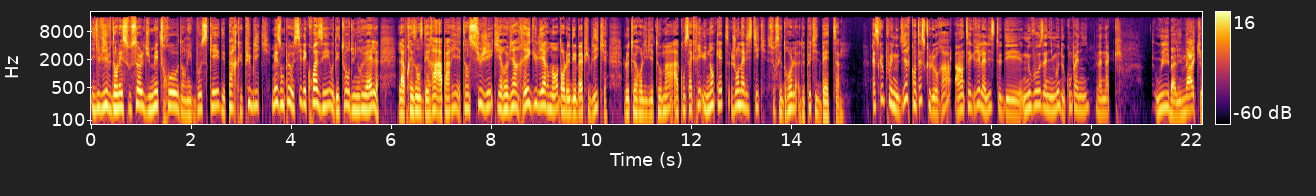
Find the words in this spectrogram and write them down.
Ils vivent dans les sous-sols du métro, dans les bosquets, des parcs publics, mais on peut aussi les croiser au détour d'une ruelle. La présence des rats à Paris est un sujet qui revient régulièrement dans le débat public. L'auteur Olivier Thomas a consacré une enquête journalistique sur ces drôles de petites bêtes. Est-ce que vous pouvez nous dire quand est-ce que le rat a intégré la liste des nouveaux animaux de compagnie, la NAC Oui, bah les NAC.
